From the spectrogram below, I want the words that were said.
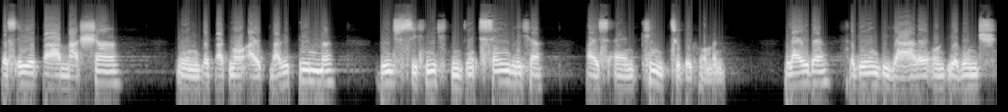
Das Ehepaar Machin im Departement Alpes-Maritimes wünscht sich nicht sehnlicher als ein Kind zu bekommen. Leider vergehen die Jahre und ihr Wunsch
